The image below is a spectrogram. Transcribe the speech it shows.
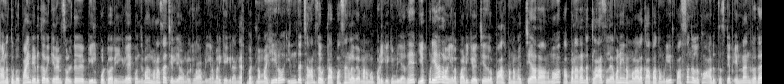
நானூற்றம்பது பாயிண்ட் எடுக்க வைக்கிறேன்னு சொல்லிட்டு டீல் போட்டு வரீங்களே கொஞ்சமாவது மனசாட்சி இல்லையா அவங்களுக்குலாம் அப்படிங்கிற மாதிரி கேட்குறாங்க பட் நம்ம ஹீரோ இந்த சான்ஸை விட்டால் பசங்களை வேமா நம்ம படிக்க வைக்க முடியாது. எப்படியாவது அவங்கள படிக்க வச்சு இதில் பாஸ் பண்ண வச்சே தான் ஆகணும். அப்போனா தான் இந்த கிளாஸ் லெவனையும் நம்மளால் காப்பாற்ற முடியும். பசங்களுக்கும் அடுத்த ஸ்டெப் என்னங்கிறத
